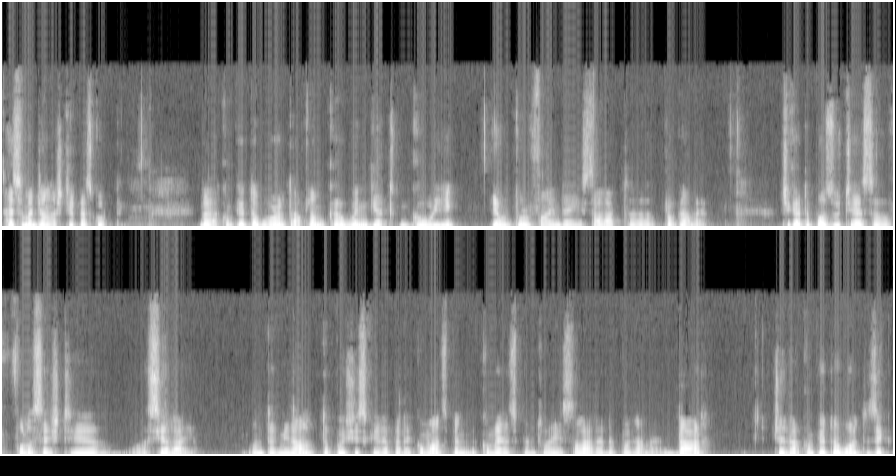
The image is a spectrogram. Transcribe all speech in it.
Hai să mergem la știri pe scurt. De la Computer World aflăm că Winget GUI e un tool fain de instalat uh, programe. Ci că te poți duce să folosești uh, CLI. Un terminal te pui și scrie pe de comenzi pentru instalare de programe. Dar, ce de la Computer World zic,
